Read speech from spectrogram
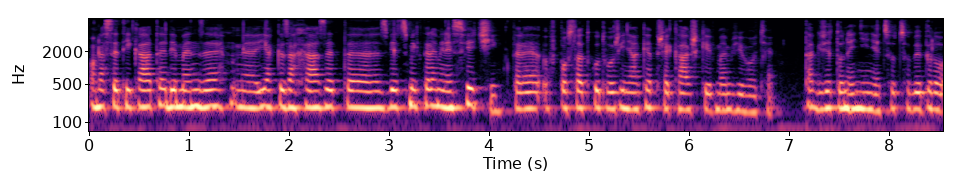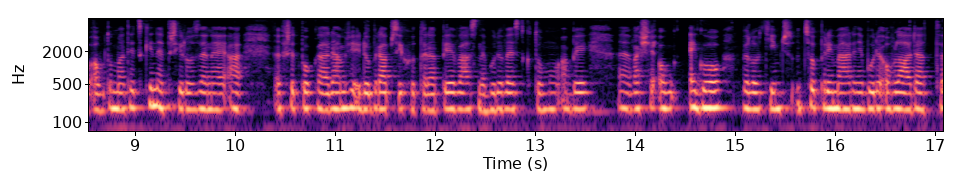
Ona se týká té dimenze, eh, jak zacházet eh, s věcmi, které mi nesvědčí, které v posledku tvoří nějaké překážky v mém životě. Takže to není něco, co by bylo automaticky nepřirozené a předpokládám, že i dobrá psychoterapie vás nebude vést k tomu, aby eh, vaše ego bylo tím, co primárně bude ovládat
